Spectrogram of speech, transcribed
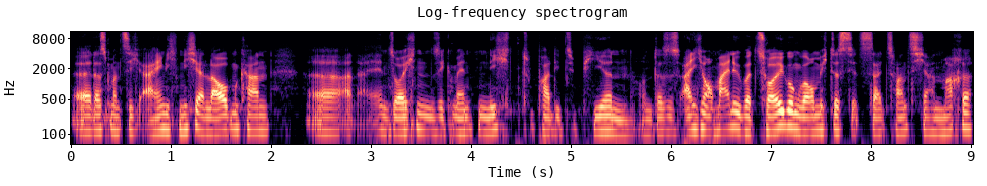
äh, dass man sich eigentlich nicht erlauben kann, äh, in solchen Segmenten nicht zu partizipieren. Und das ist eigentlich auch meine Überzeugung, warum ich das jetzt seit 20 Jahren mache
